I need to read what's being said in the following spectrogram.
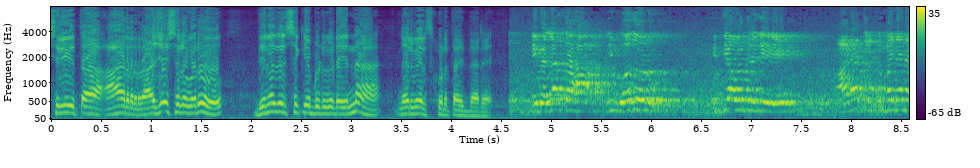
ಶ್ರೀಯುತ ಆರ್ ರಾಜೇಶ್ ರವರು ದಿನದರ್ಶಿಕೆ ಬಿಡುಗಡೆಯನ್ನ ನೆರವೇರಿಸಿಕೊಡ್ತಾ ಇದ್ದಾರೆ. ನೀವೆಲ್ಲ ಸಹ ನೀವು ಓದೋರು ವಿದ್ಯಾವಂತರಿದ್ದೀರಿ ಆರಾಧ್ಯ ತುಂಬ ಜನ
